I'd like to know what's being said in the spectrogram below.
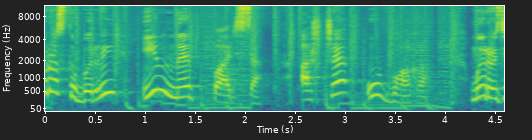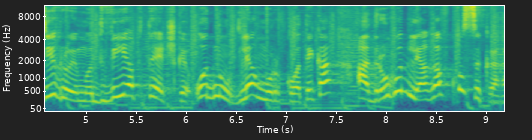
Просто бери і не парся. А ще увага! Ми розігруємо дві аптечки: одну для муркотика, а другу для гавкусика.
